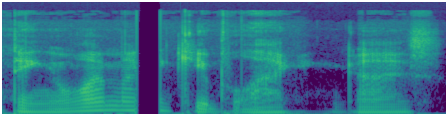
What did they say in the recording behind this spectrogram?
Dang why am I keep lagging, guys?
